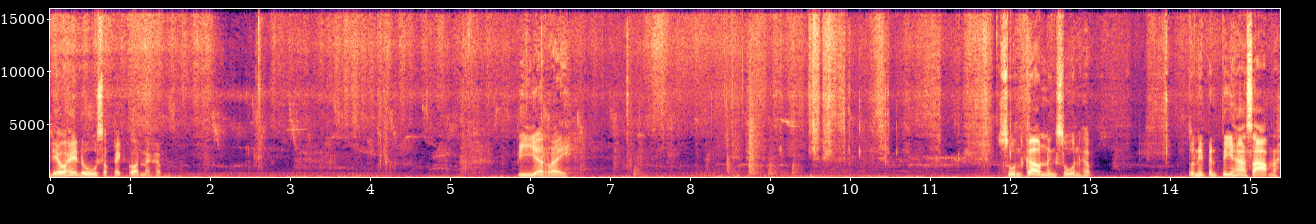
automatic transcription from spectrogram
เดี๋ยวให้ดูสเปคก่อนนะครับ ปีอะไร ศูนย์เก้าหนึ่งศูนย์ครับ ตัวนี้เป็นปีห้าสามนะ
